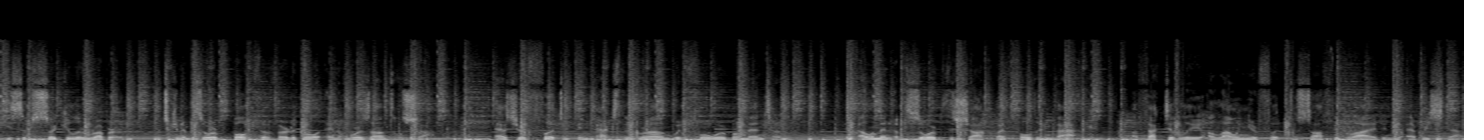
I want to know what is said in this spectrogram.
piece of circular rubber which can absorb both the vertical and horizontal shock. As your foot impacts the ground with forward momentum, the element absorbs the shock by folding back, effectively allowing your foot to softly glide into every step.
